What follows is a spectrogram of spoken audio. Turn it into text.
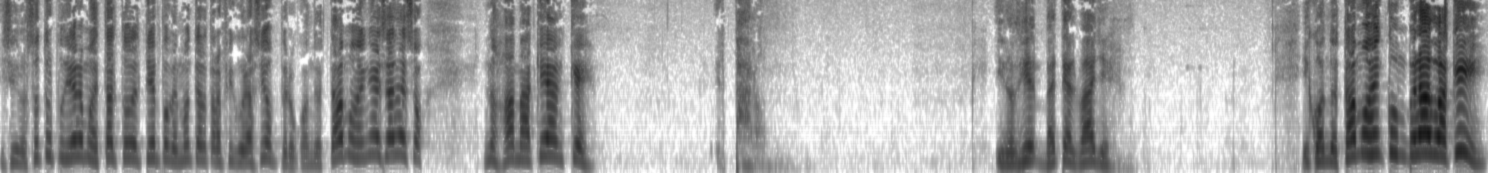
Y si nosotros pudiéramos estar todo el tiempo en el monte de la transfiguración, pero cuando estamos en ese de eso, nos amaquean qué? El palo y nos dice, vete al valle. Y cuando estamos encumbrados aquí,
